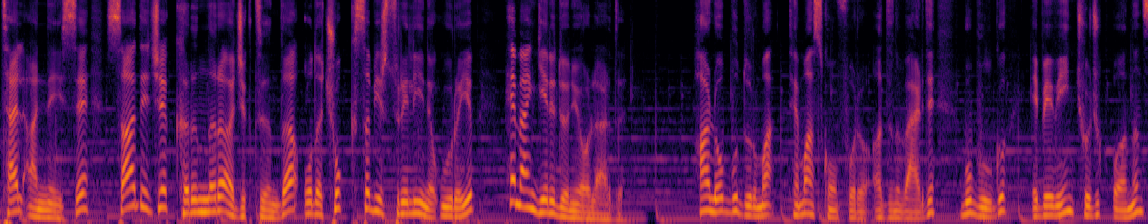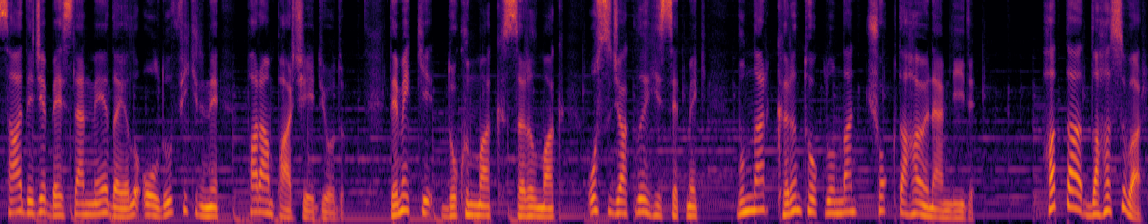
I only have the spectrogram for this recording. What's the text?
Tel anne ise sadece karınları acıktığında o da çok kısa bir süreliğine uğrayıp hemen geri dönüyorlardı. Harlow bu duruma temas konforu adını verdi. Bu bulgu ebeveyn çocuk bağının sadece beslenmeye dayalı olduğu fikrini paramparça ediyordu. Demek ki dokunmak, sarılmak, o sıcaklığı hissetmek bunlar karın tokluğundan çok daha önemliydi. Hatta dahası var.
